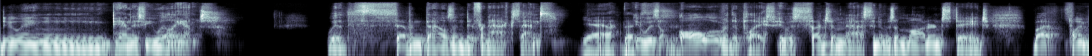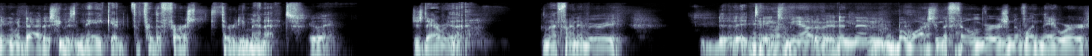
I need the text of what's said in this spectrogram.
Doing Tennessee Williams with 7,000 different accents. Yeah, that's, It was all over the place. It was such a hmm. mess and it was a modern stage. But point being with that is he was naked for the first 30 minutes, Really? just everything. And I find it very, it, it takes me out of it. And then, but watching the film version of when they were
